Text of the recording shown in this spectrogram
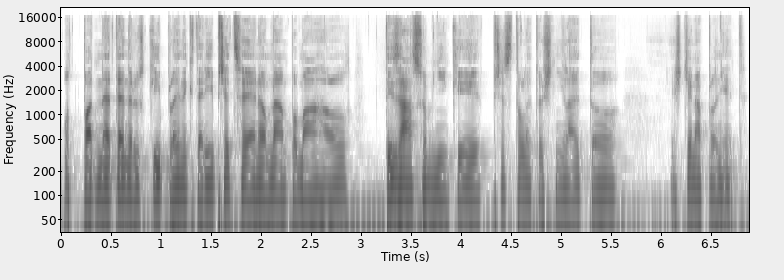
odpadne ten ruský plyn, který přece jenom nám pomáhal ty zásobníky přes to letošní léto ještě naplnit.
